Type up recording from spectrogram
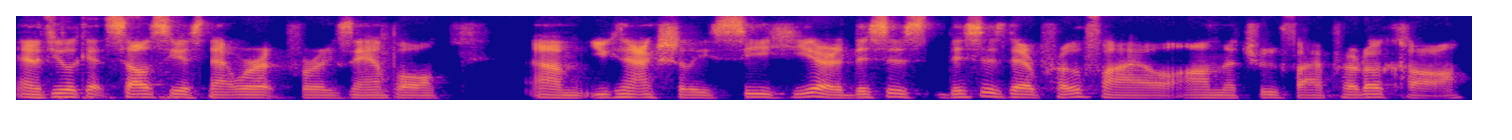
And if you look at Celsius Network, for example, um, you can actually see here this is this is their profile on the TrueFi protocol.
